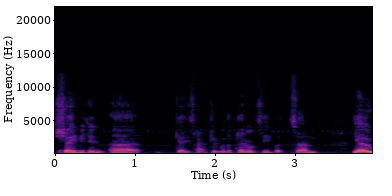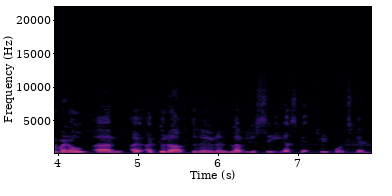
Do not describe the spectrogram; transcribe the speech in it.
shame he didn't uh, get his hat trick with a penalty. But um, yeah, over and all, um, a, a good afternoon and lovely to see us get three points again.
